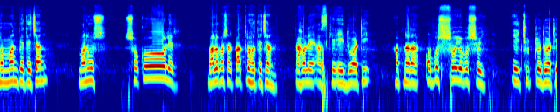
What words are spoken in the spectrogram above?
সম্মান পেতে চান মানুষ সকলের ভালোবাসার পাত্র হতে চান, তাহলে আজকে এই দোয়াটি আপনারা অবশ্যই অবশ্যই এই ছোট্ট দোয়াটি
